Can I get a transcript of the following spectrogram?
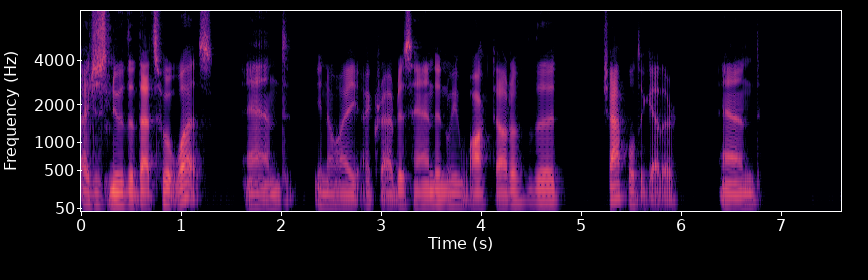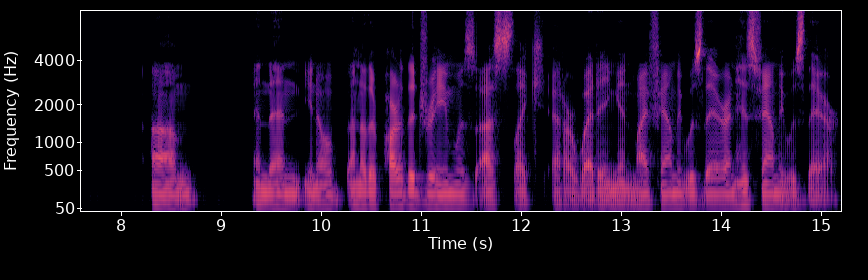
I just knew that that's who it was, and you know I, I grabbed his hand and we walked out of the chapel together, and um, and then you know another part of the dream was us like at our wedding and my family was there and his family was there.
